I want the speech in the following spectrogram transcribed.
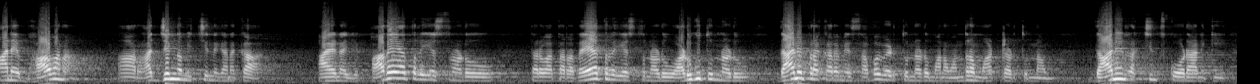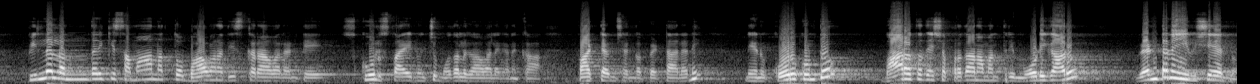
అనే భావన ఆ రాజ్యాంగం ఇచ్చింది కనుక ఆయన పాదయాత్ర చేస్తున్నాడు తర్వాత రథయాత్ర చేస్తున్నాడు అడుగుతున్నాడు దాని ప్రకారమే సభ పెడుతున్నాడు మనం అందరం మాట్లాడుతున్నాం. దానిని రక్షించుకోవడానికి పిల్లలందరికీ సమానత్వ భావన తీసుకురావాలంటే స్కూల్ స్థాయి నుంచి మొదలు కావాలి కనుక పాఠ్యాంశంగా పెట్టాలని నేను కోరుకుంటూ భారతదేశ ప్రధానమంత్రి మోడీ గారు వెంటనే ఈ విషయంలో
